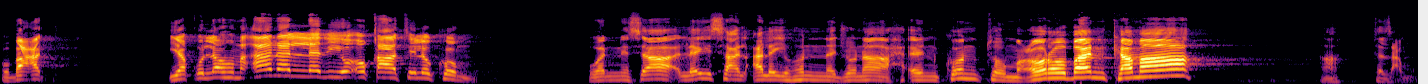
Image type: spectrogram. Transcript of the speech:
وبعد يقول لهم أنا الذي أقاتلكم والنساء ليس عليهن جناح إن كنتم عربا كما ها تزعمون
